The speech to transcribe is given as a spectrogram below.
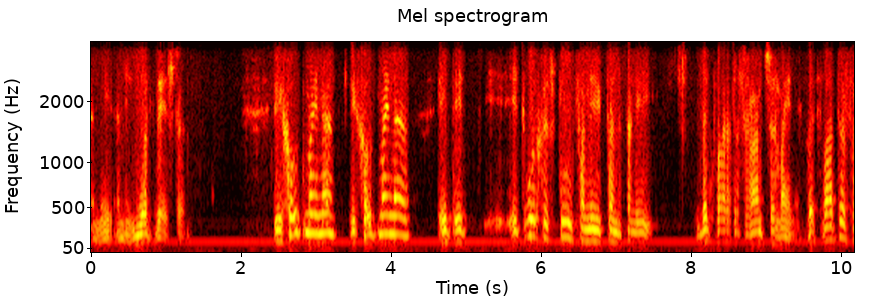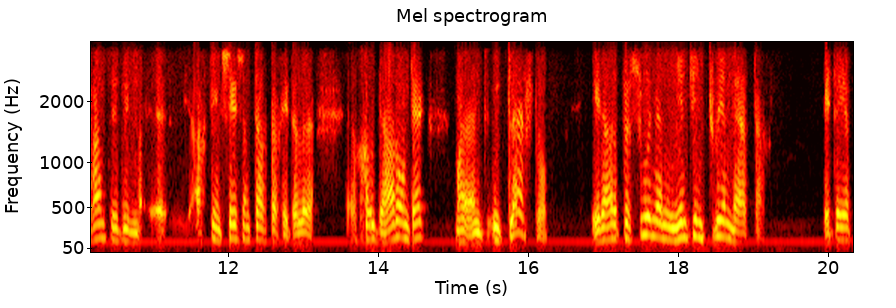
in die, in die noordweste. Die goudmyne, die goudmyne het het het oorgespoel van die van van die Witwatersrand se myne. Witwatersrand het die uh, 1886 het hulle uh, goud daar ontdek, maar in, in Klerksdorp het daar 'n persoon in 1932 het hy 'n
